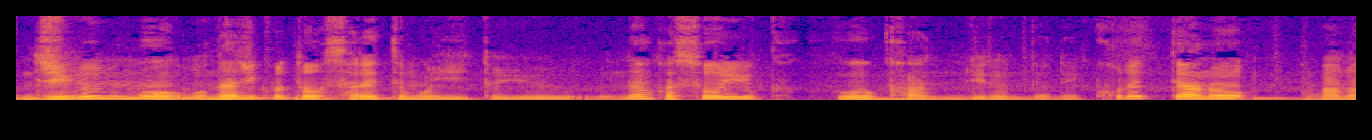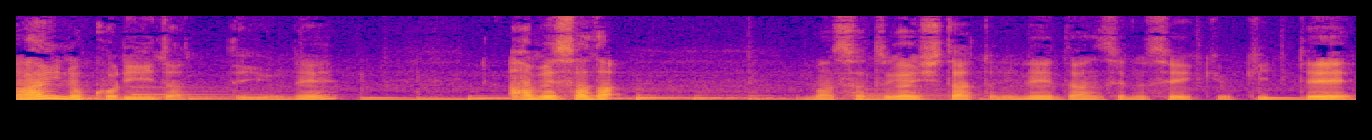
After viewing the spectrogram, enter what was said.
自分も同じことをされてもいいという、なんかそういう覚を感じるんだね。これってあの、あの、愛の子リーダーっていうね、安倍貞。まあ、殺害した後にね、男性の性器を切って、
